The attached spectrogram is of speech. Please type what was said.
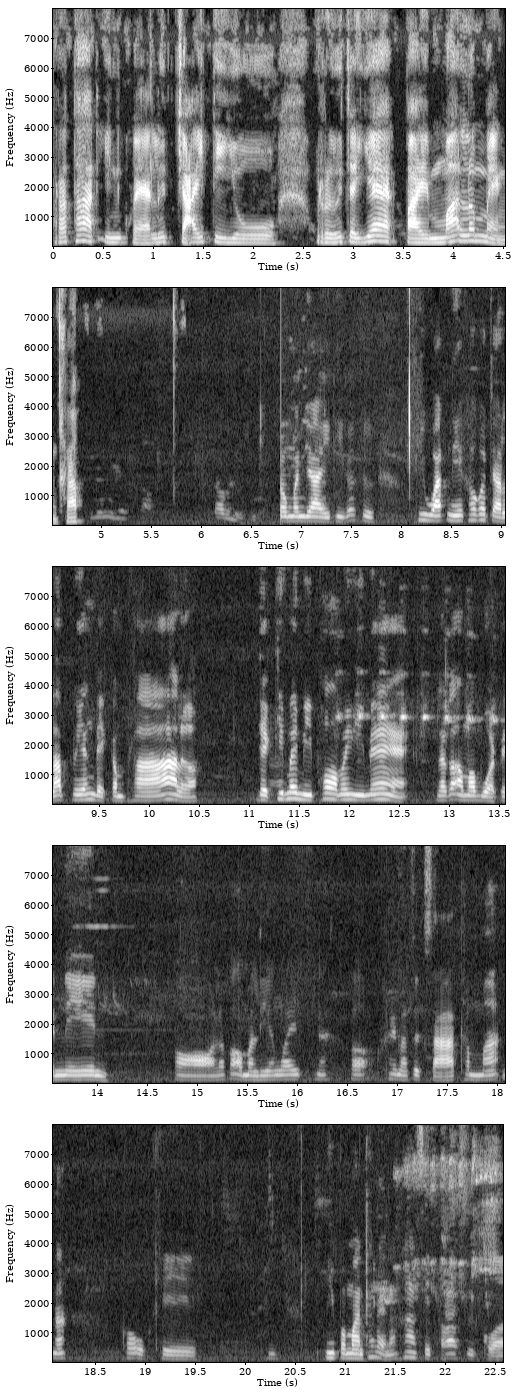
พระธาตุอินแขวนหรือใจติโย หรือจะแยกไปมะละแม่งครับตรงบรรยายอีกทีก็คือ ที่วัดนี้เขาก็จะรับเลี้ยงเด็กกำพร้าเหรอเด็กที่ไม่มีพ่อไม่มีแม่ แล้วก็เอามาบวชเป็นเนนอ๋อแล้วก็เอามาเลี้ยงไว้นะก็ให้มาศึกษาธรรมะนะก็โอเค มีประมาณเท่าไหร่นะห้าสิบห้าสิบกว่า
